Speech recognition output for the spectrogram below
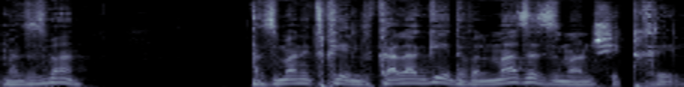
מה זה זמן? הזמן התחיל, קל להגיד, אבל מה זה זמן שהתחיל?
